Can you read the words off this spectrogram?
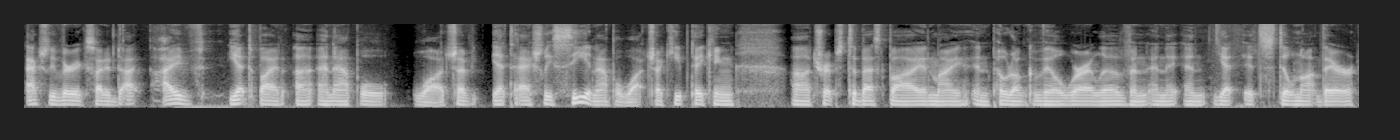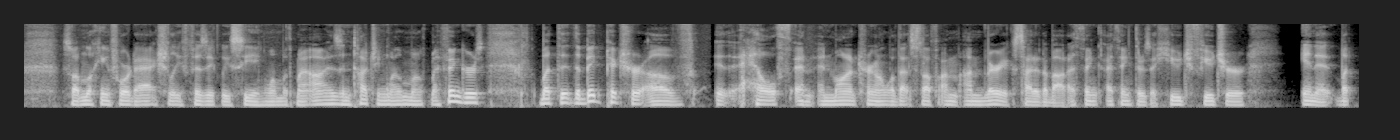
actually very excited. I, I've yet to buy an, uh, an Apple Watch. I've yet to actually see an Apple Watch. I keep taking uh, trips to Best Buy in my in Podunkville where I live, and and they, and yet it's still not there. So I'm looking forward to actually physically seeing one with my eyes and touching one with my fingers. But the the big picture of uh, health and and monitoring all of that stuff, I'm I'm very excited about. I think I think there's a huge future in it. But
